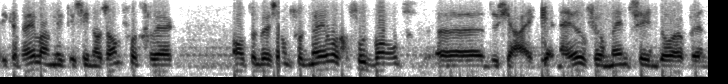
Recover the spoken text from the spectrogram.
ik heb heel lang in Casino Zandvoort gewerkt. Altijd bij Zandvoort Meeuwen gevoetbald. Eh, dus ja, ik ken heel veel mensen in het dorp en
